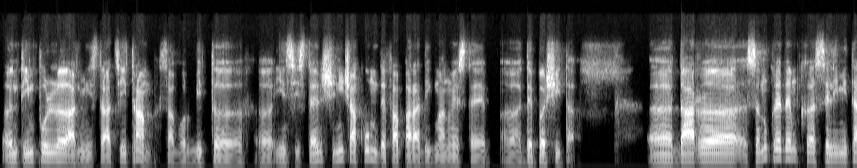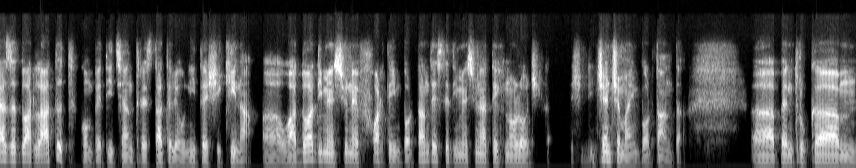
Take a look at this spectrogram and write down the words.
în timpul administrației Trump. S-a vorbit uh, uh, insistent și nici acum, de fapt, paradigma nu este uh, depășită. Uh, dar uh, să nu credem că se limitează doar la atât competiția între Statele Unite și China. Uh, o a doua dimensiune foarte importantă este dimensiunea tehnologică și din ce în ce mai importantă. Pentru că um,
